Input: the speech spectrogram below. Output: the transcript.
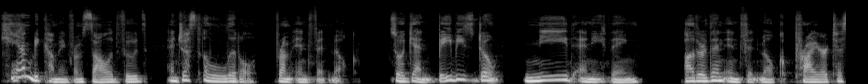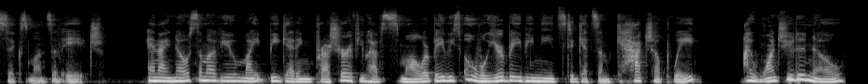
can be coming from solid foods and just a little from infant milk. So again, babies don't need anything other than infant milk prior to six months of age. And I know some of you might be getting pressure if you have smaller babies. Oh, well, your baby needs to get some catch up weight. I want you to know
